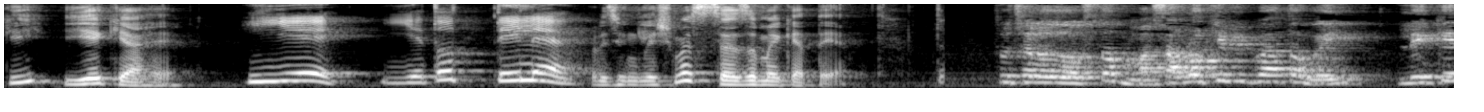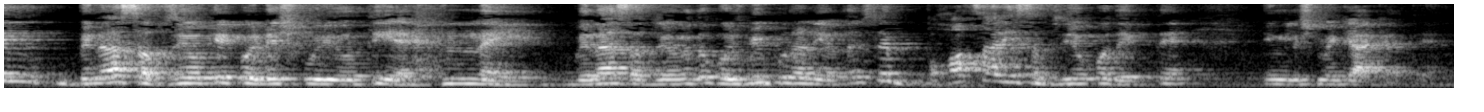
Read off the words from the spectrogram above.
कि ये क्या है? ये ये तो तिल है। और इसे इंग्लिश में सेजमे कहते हैं। तो चलो दोस्तों मसालों की भी बात हो गई लेकिन बिना सब्जियों के कोई डिश पूरी होती है? नहीं बिना सब्जियों के तो कुछ भी पूरा नहीं होता। इसलिए बहुत सारी सब्जियों को देखते हैं इंग्लिश में क्या कहते हैं।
